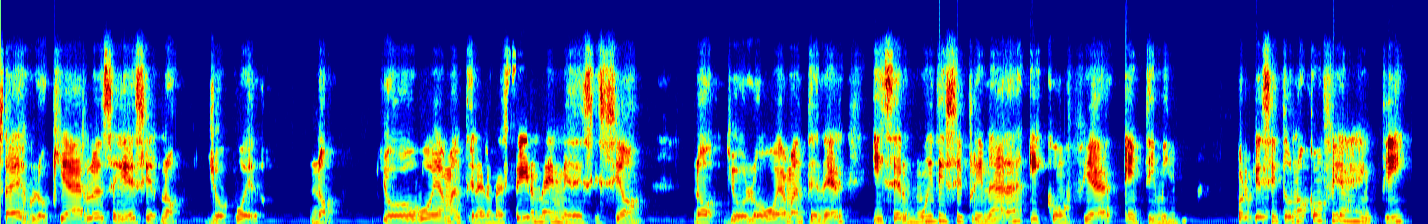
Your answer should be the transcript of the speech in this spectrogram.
sabes, bloquearlo, enseguida decir, no, yo puedo, no, yo voy a mantenerme firme en mi decisión, no, yo lo voy a mantener y ser muy disciplinada y confiar en ti mismo. Porque si tú no confías en ti,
